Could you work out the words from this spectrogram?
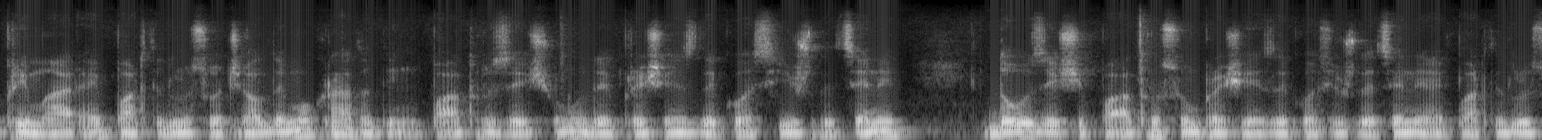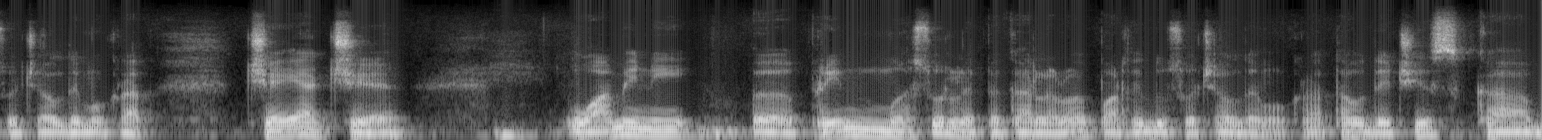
primari ai Partidului Social Democrat. Din 41 de președinți de Consiliu Județene, 24 sunt președinți de Consiliu Județene ai Partidului Social Democrat. Ceea ce oamenii, ă, prin măsurile pe care le-a luat Partidul Social Democrat, au decis ca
